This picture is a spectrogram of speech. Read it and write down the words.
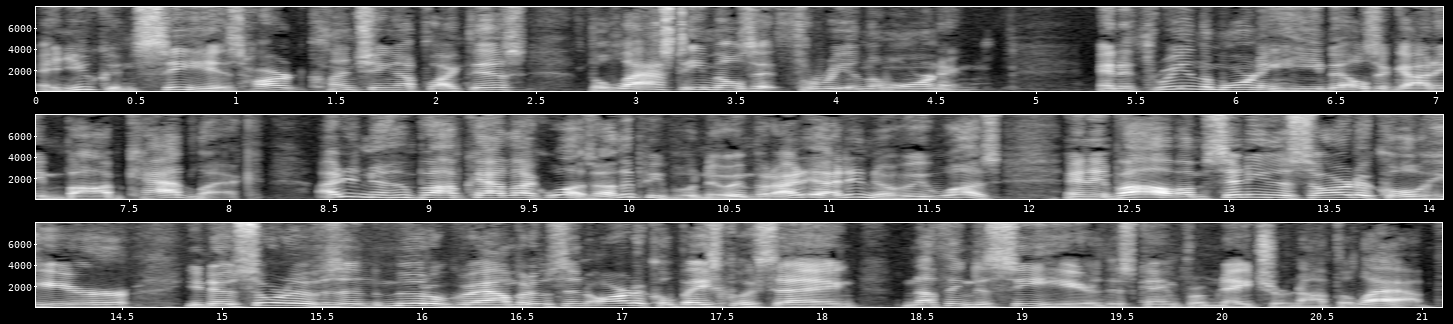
and you can see his heart clenching up like this. The last email's at three in the morning. And at three in the morning, he emails a guy named Bob Kadlec. I didn't know who Bob Kadlec was. Other people knew him, but I, didn't know who he was. And then, Bob, I'm sending this article here, you know, sort of in the middle ground, but it was an article basically saying nothing to see here. This came from nature, not the lab.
